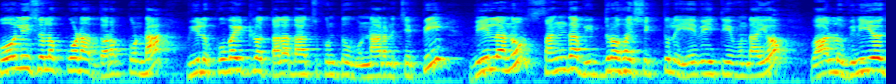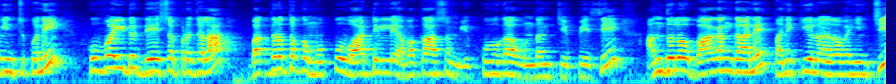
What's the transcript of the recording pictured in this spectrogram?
పోలీసులకు కూడా దొరకకుండా వీళ్ళు కువైట్లో తల దాచుకుంటూ ఉన్నారని చెప్పి వీళ్ళను సంఘ విద్రోహ శక్తులు ఏవైతే ఉన్నాయో వాళ్ళు వినియోగించుకొని కువైట్ దేశ ప్రజల భద్రతకు ముప్పు వాటిల్లే అవకాశం ఎక్కువగా ఉందని చెప్పేసి అందులో భాగంగానే తనిఖీలు నిర్వహించి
